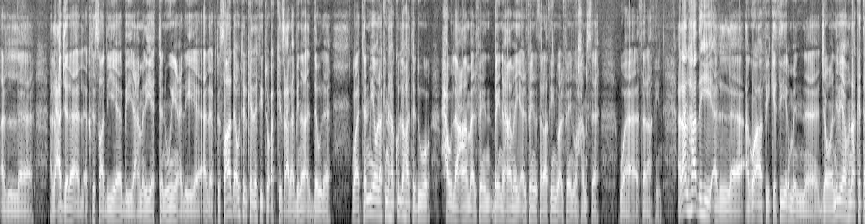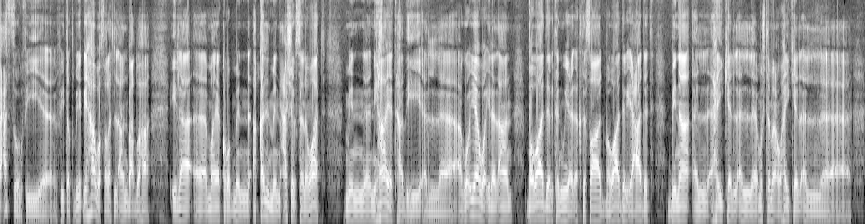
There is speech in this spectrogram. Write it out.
العجلة الاقتصادية بعملية تنويع للاقتصاد أو تلك التي تركز على بناء الدولة والتنمية ولكنها كلها تدور حول عام 2000 بين عامي 2030 و2005 وثلاثين. الآن هذه الرؤى في كثير من جوانبها. هناك تعثر في في تطبيقها. وصلت الآن بعضها إلى ما يقرب من أقل من عشر سنوات من نهاية هذه الرؤية وإلى الآن بوادر تنويع الاقتصاد بوادر إعادة بناء هيكل المجتمع وهيكل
